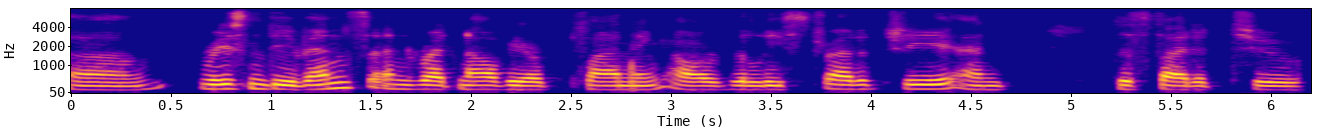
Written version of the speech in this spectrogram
um, recent events, and right now we are planning our release strategy and decided to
